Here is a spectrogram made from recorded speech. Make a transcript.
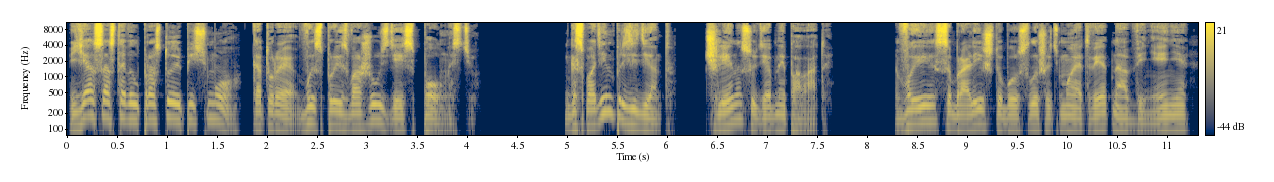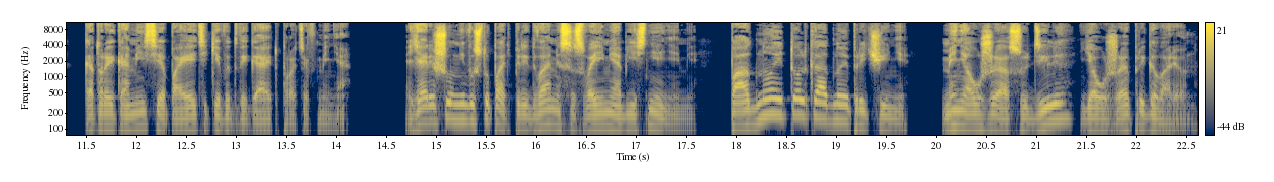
Я составил простое письмо, которое воспроизвожу здесь полностью. Господин президент, члены судебной палаты, вы собрались, чтобы услышать мой ответ на обвинение, которое комиссия по этике выдвигает против меня. Я решил не выступать перед вами со своими объяснениями. По одной и только одной причине. Меня уже осудили, я уже приговорен.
